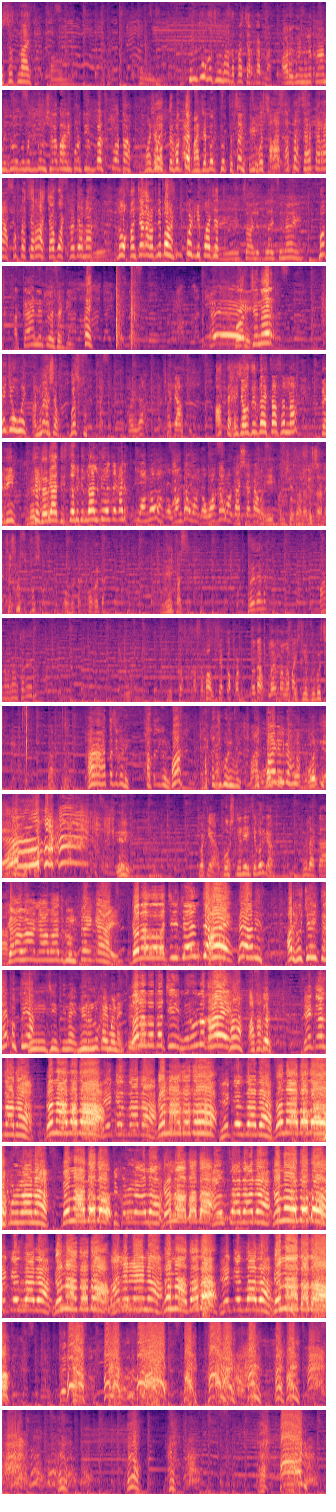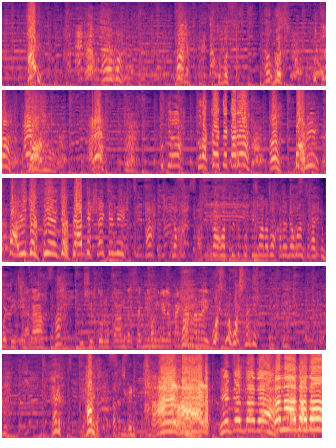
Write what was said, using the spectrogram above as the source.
तसंच नाही. तुम्ही दोघच माझा प्रचार करणार. अरे गणाला का आम्ही दोघं? म्हणजे दोनशेला भारी पडतोय. बघ तू आता. माझ्या. बघतो बघतो. माझ्या बघ फक्त चल. असा प्रचार करा असा प्रचार अशा गोष्टी द्या ना. लोकांच्या घरातली भांडण पडली पाहिजेत. ए, चालत जायचं नाही. मग? अरे काय नाही तुझ्यासाठी. काय? फॉर्च्युनर! हे जेव आणि मग? बस तू. म्हणजे असं आता ह्याच्यावर जर जायचं असेल ना तरी चढव्या आधी चालू की लाल दिव्याच्या गाडीत वांगा वांगा वांगा वांगा वांगा वांगा अशा गावात. पोगटा पोगटा होय का ना? पांढरा नव्हता काय रे? कसा कसा? भाऊच्या कपाटात दाखलाय मला माहिती. बस. हा हाताची घडी हाताची घडी. हा हाताची होईल पाडली बी छोट्या गोष्ट द्यायच्या बरं का? तुला का? गावा गावात घुमतय काय? गणादादाची जयंती आहे. हे आम्ही अरे हो जयंती आहे पण तू या जयंती नाही मिरवणूक काय म्हणायचं. गणादादाची मिरवणूक आहे. असं कर. एकच दादा. गणादादा एकच दादा. गणादादा एकच दादा. गणादादा तिकडून आला. गणादादा तिकडून आला. गणादादा आमचा दादा. गणादादा एकच दादा. गणादादा आला रे आला गणादादा एकच दादा. गणादादा कुत्रा! अरे! कुत्रा! तुला कळतं का रे? भावी भावी झडपी झडपी अध्यक्ष आहे की मी? हा? गावातली कुत्री मला बोखायला ना माणसं काय किंमत द्यायची? हा? उशीर करू नको आमदार साहेब निघून गेल्यावर काय करणार आहे? घोषणा घोषणा दे एकच दादा! दादा!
